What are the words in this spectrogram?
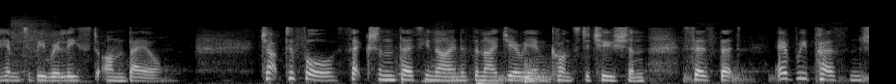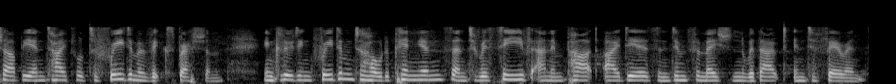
him to be released on bail. Chapter 4, Section 39 of the Nigerian Constitution says that every person shall be entitled to freedom of expression, including freedom to hold opinions and to receive and impart ideas and information without interference.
